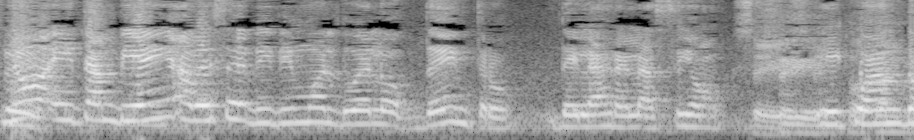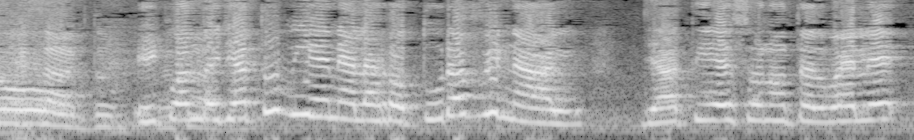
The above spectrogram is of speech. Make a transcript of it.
Sí. No, y también a veces vivimos el duelo dentro de la relación. Sí, Sí. sí. y cuando Exacto, y cuando ya tú vienes a la rotura final, ya a ti eso no te duele.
